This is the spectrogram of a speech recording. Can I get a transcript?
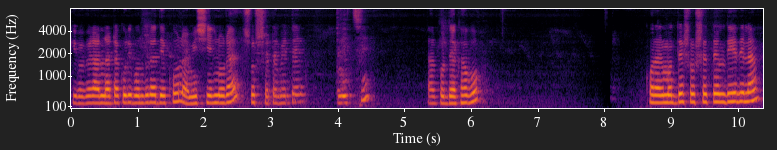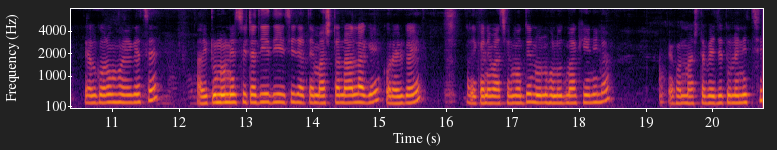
কীভাবে রান্নাটা করি বন্ধুরা দেখুন, আমি শিল নোড়ায় সর্ষেটা বেটে নিচ্ছি। তারপর দেখাবো। কড়াইয়ের মধ্যে সর্ষের তেল দিয়ে দিলাম। তেল গরম হয়ে গেছে। আর একটু নুনের ছিটা দিয়ে দিয়েছি যাতে মাছটা না লাগে কড়াইয়ের গায়ে। আর এখানে মাছের মধ্যে নুন, হলুদ মাখিয়ে নিলাম। এখন মাছটা ভেজে তুলে নিচ্ছি।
